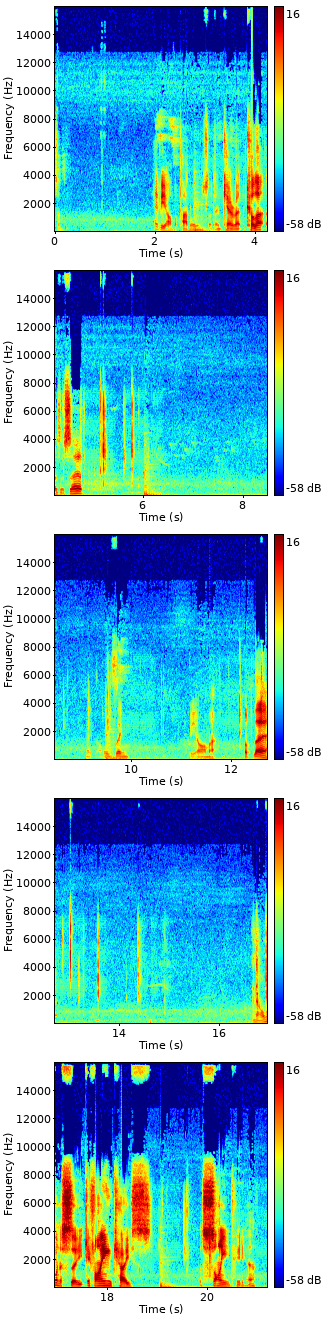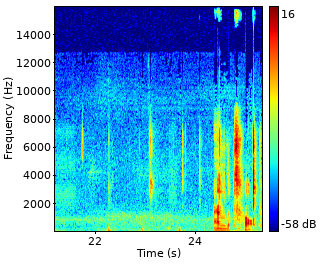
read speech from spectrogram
Some heavy armor panels. I don't care about the colour, as I said. Make the whole thing heavy armor up there. Now I want to see if I encase the side here and the top.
